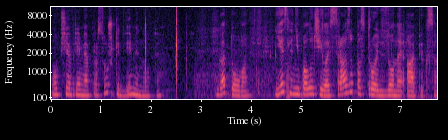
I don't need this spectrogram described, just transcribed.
Общее время просушки 2 минуты. Готово. Если не получилось сразу построить зоной апекса,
